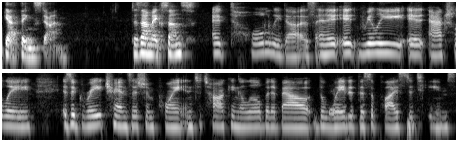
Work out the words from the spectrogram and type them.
get things done. Does that make sense? It totally does. And it, it really, it actually is a great transition point into talking a little bit about the way that this applies to teams.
